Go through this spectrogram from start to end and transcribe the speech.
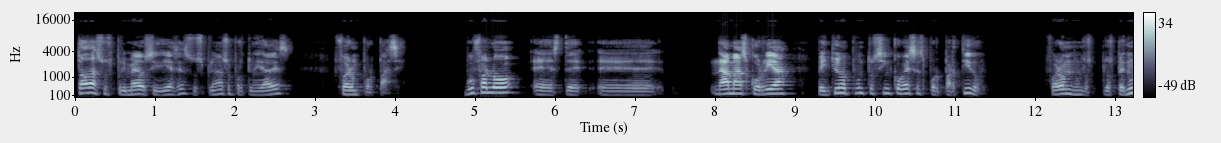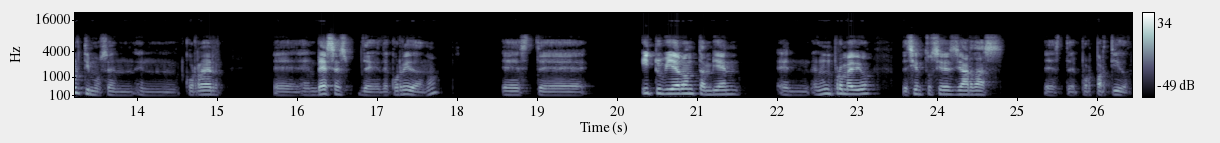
todas sus primeros y dieces, sus primeras oportunidades, fueron por pase. Buffalo este, eh, nada más corría 21.5 veces por partido. Fueron los, penúltimos en, correr eh, en veces de, corrida, ¿no? Este, y tuvieron también en, un promedio de 106 yardas este, por partido.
